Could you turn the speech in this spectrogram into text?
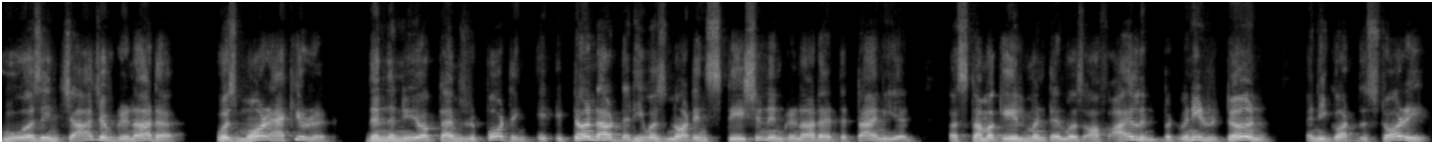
who was in charge of Grenada was more accurate than the New York Times reporting. It, it, turned out that he was not in station in Grenada at the time. He had a stomach ailment and was off island. But when he returned and he got the story,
